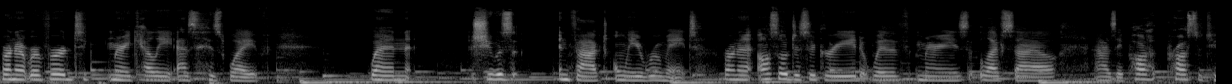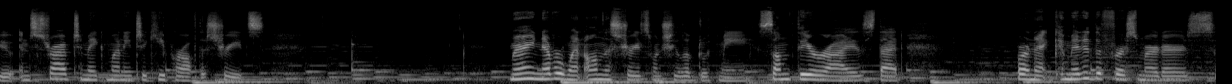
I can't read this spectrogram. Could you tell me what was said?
Barnett referred to Mary Kelly as his wife when she was, in fact, only a roommate. Barnett also disagreed with Mary's lifestyle as a po- prostitute and strived to make money to keep her off the streets. Mary never went on the streets when she lived with me. Some theorize that Barnett committed the first murders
